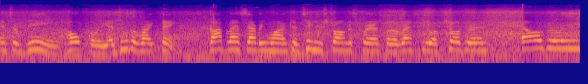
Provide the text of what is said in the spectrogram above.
intervene, hopefully, and do the right thing. God bless everyone. Continue strongest prayers for the rescue of children, elderly,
